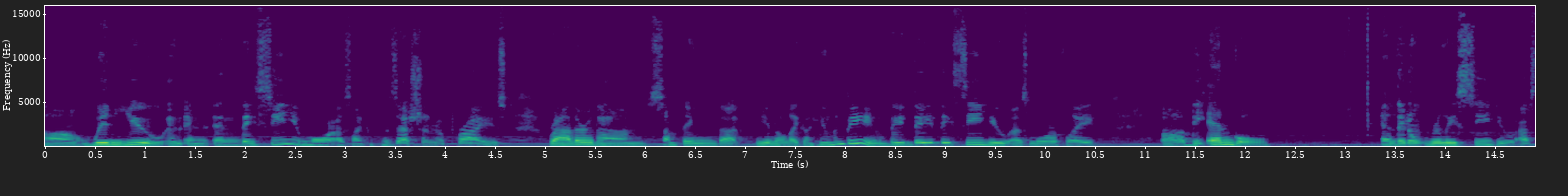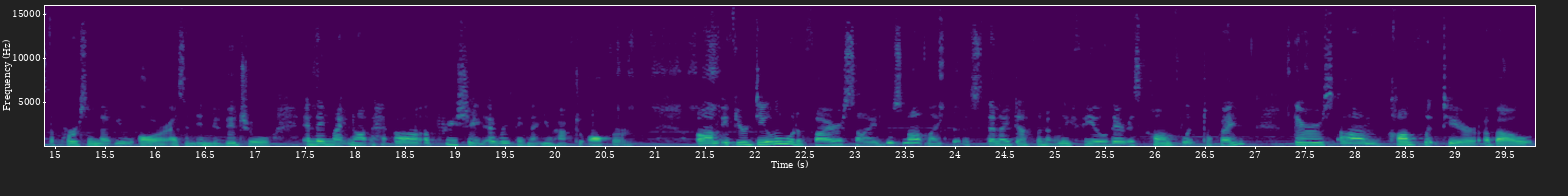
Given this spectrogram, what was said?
uh, win you and, and, and they see you more as like a possession, a prize, rather than something that, you know, like a human being. They, they, they see you as more of like uh, the end goal. And they don't really see you as the person that you are, as an individual, and they might not uh, appreciate everything that you have to offer. Um, if you're dealing with a fire sign who's not like this, then I definitely feel there is conflict, okay? There's um, conflict here about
